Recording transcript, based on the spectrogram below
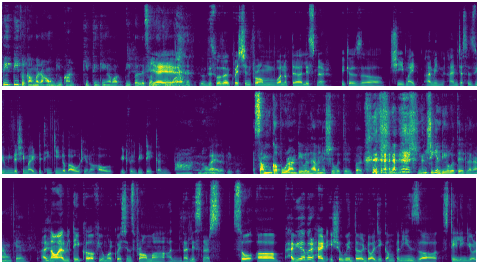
pe- people come around you can't keep thinking about people if you're making work So this was a question from one of the listener because uh, she might. I mean, I'm just assuming that she might be thinking about you know how it will be taken ah no by other people. some kapoor auntie will have an issue with it but she, she, she can deal with it like i don't care Uh, now I will take a few more questions from uh, the listeners. So, uh, have you ever had issue with the dodgy companies uh, stealing your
